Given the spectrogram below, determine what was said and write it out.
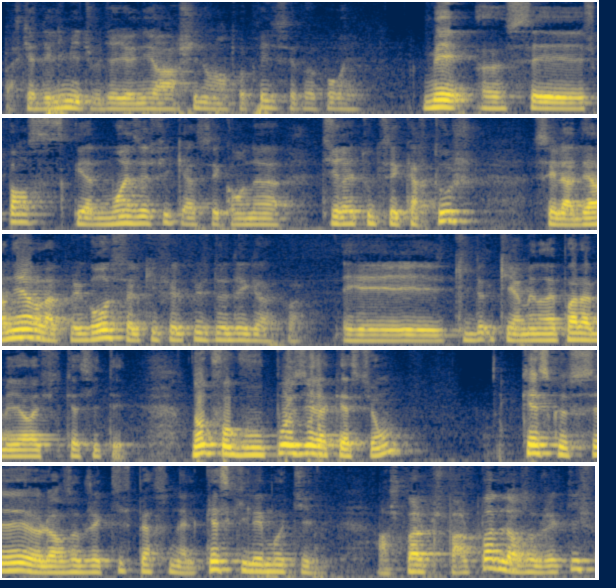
parce qu'il y a des limites. Je veux dire, il y a une hiérarchie dans l'entreprise, c'est pas pour rien. Mais euh, c'est, je pense, ce qu'il y a de moins efficace, c'est qu'on a tiré toutes ces cartouches. C'est la dernière, la plus grosse, celle qui fait le plus de dégâts, quoi, et qui n'amènerait pas la meilleure efficacité. Donc, il faut que vous vous posiez la question qu'est-ce que c'est leurs objectifs personnels? Qu'est-ce qui les motive? Alors je ne parle, je parle pas de leurs objectifs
